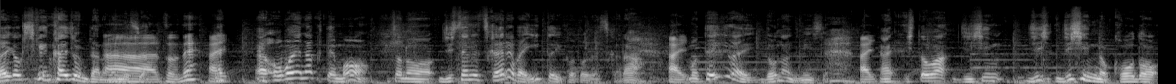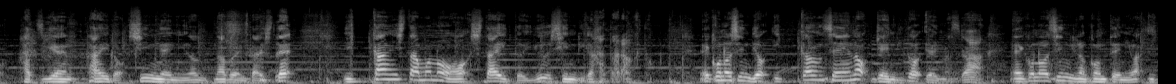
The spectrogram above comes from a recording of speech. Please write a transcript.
大学試験会場みたいなもんですよ。そうね。はい。あ覚えなくてもその実践で使えればいいということですから、はい。もう定義はどうなんでもいいんですよ。はい。はい、人は自身自自身の行動発言態度信念にのなどに対して 一貫したものをしたいという心理が働くと。えーこの心理を一貫性の原理と呼びますが、えーこの心理の根底には一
